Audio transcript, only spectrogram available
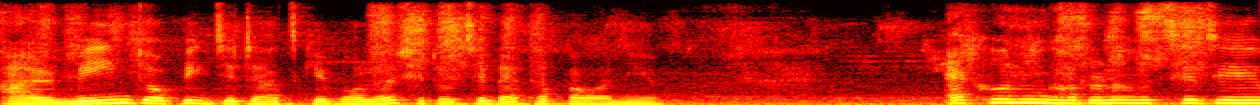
আর মেইন টপিক যেটা আজকে বলার, সেটা হচ্ছে ব্যথা পাওয়া নিয়ে। এখন ঘটনা হচ্ছে যে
